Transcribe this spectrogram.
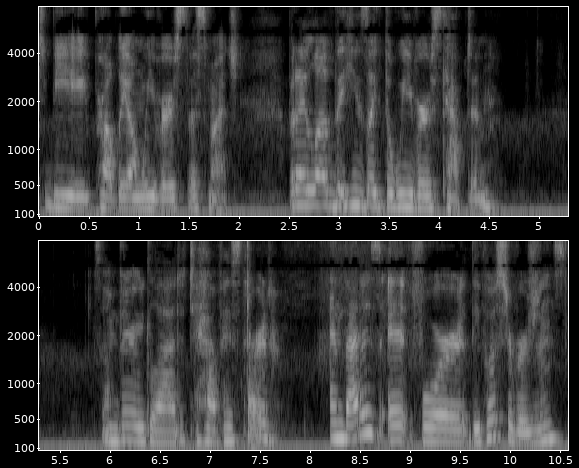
to be probably on Weverse this much. But I love that he's like the Weverse captain. So I'm very glad to have his card. And that is it for the poster versions.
